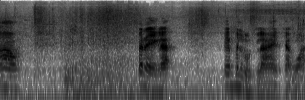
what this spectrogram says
อ้าวไปไหนอีกละเอ๊ะมันหลุดลายจากวะ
